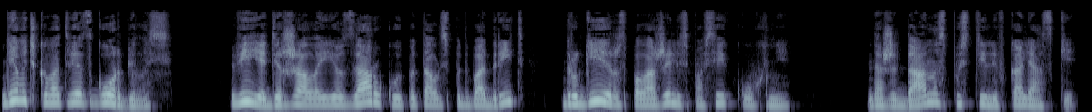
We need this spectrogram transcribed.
Девочка в ответ сгорбилась. Вия держала ее за руку и пыталась подбодрить, другие расположились по всей кухне. Даже Дана спустили в коляске.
